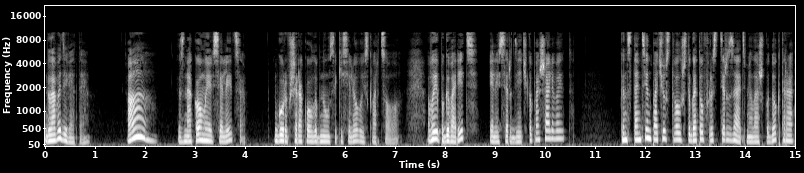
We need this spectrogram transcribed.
Глава девятая. «А, знакомые все лица». Гуров широко улыбнулся Киселеву и Скворцову. «Вы поговорить или сердечко пошаливает?» Константин почувствовал, что готов растерзать милашку доктора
